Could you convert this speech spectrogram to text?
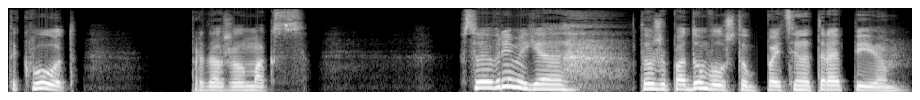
«Так вот», — продолжал Макс, — «в свое время я тоже подумывал, чтобы пойти на терапию.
